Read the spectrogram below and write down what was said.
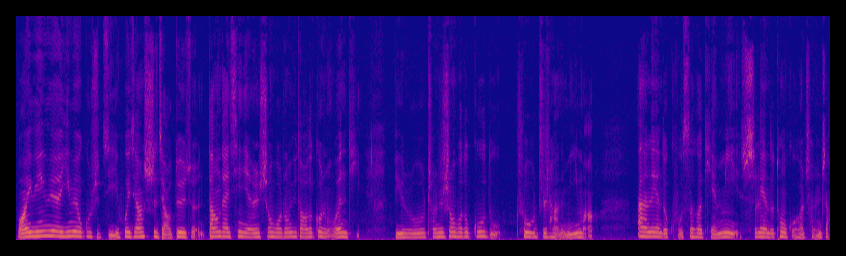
网易云音乐音乐故事集会将视角对准当代青年人生活中遇到的各种问题，比如城市生活的孤独、初入职场的迷茫、暗恋的苦涩和甜蜜、失恋的痛苦和成长，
